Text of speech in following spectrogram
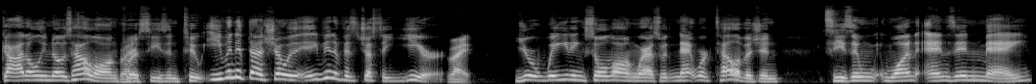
God only knows how long for a season two. Even if that show, even if it's just a year, right? you're waiting so long. Whereas with network television, season one ends in May,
